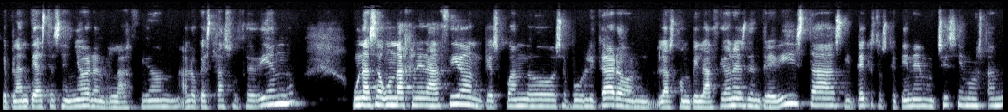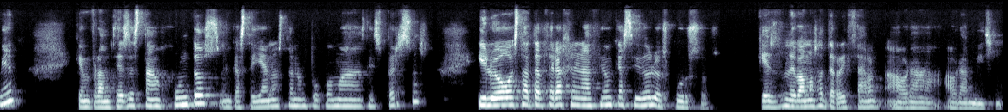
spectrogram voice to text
que plantea este señor en relación a lo que está sucediendo. Una segunda generación, que es cuando se publicaron las compilaciones de entrevistas y textos, que tiene muchísimos también, que en francés están juntos, en castellano están un poco más dispersos. Y luego esta tercera generación que ha sido los cursos, que es donde vamos a aterrizar ahora, ahora mismo.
